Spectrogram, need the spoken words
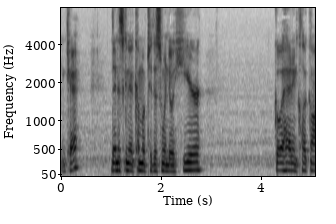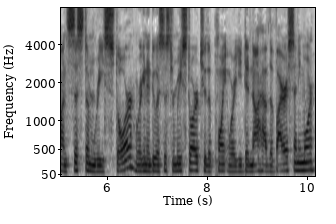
Okay. Then it's going to come up to this window here go ahead and click on System Restore. We're going to do a System Restore to the point where you did not have the virus anymore.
